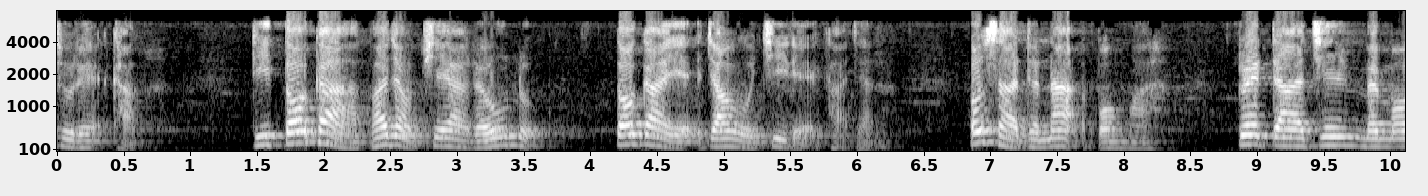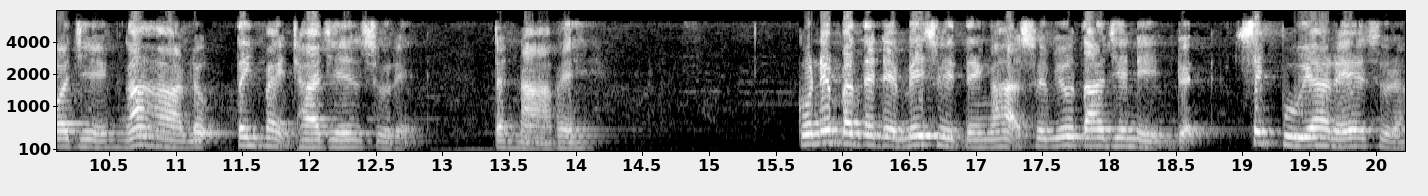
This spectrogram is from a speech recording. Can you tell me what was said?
ဆိုတဲ့အခါမှာဒီတောကဘာကြောင့်ဖြစ်ရတော့လို့တောကရဲ့အကြောင်းကိုကြည့်တဲ့အခါကျတော့ဥစ္စာဒနာအပေါ်မှာတွေ့တာချင်းမမောခြင်းငါဟာလို့သိမ့်ပိုက်ထားခြင်းဆိုတဲ့တဏှာပဲ ကိုယ်နဲ့ပတ်သက်တဲ့မိတ်ဆွေသင်္ကားဆွေမျိုးသားချင်းတွေအတွက်စိတ်ပူရတယ်ဆိုတာ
